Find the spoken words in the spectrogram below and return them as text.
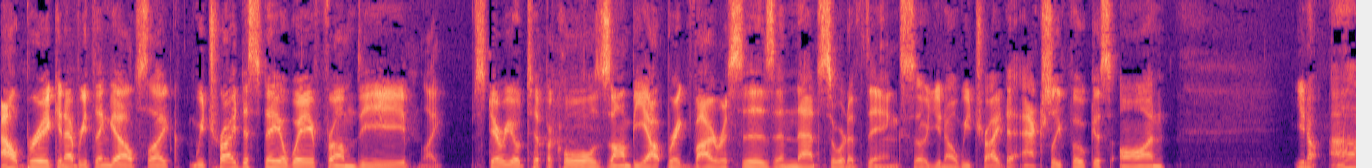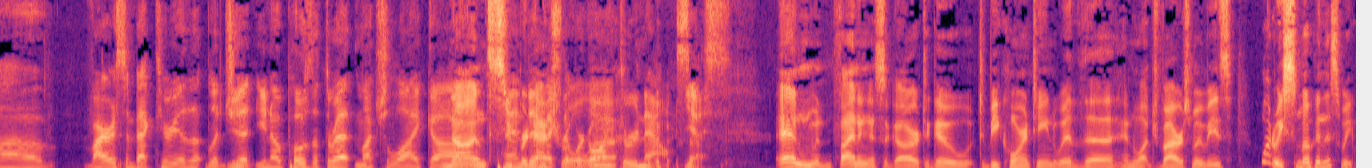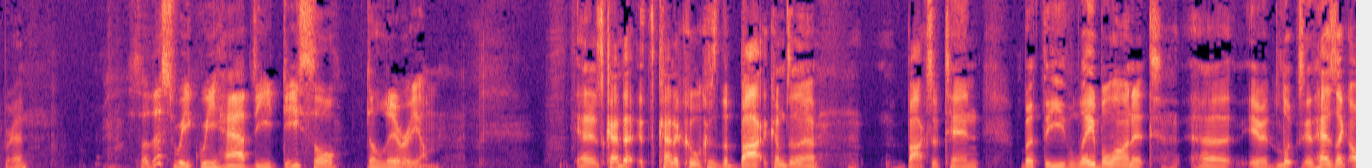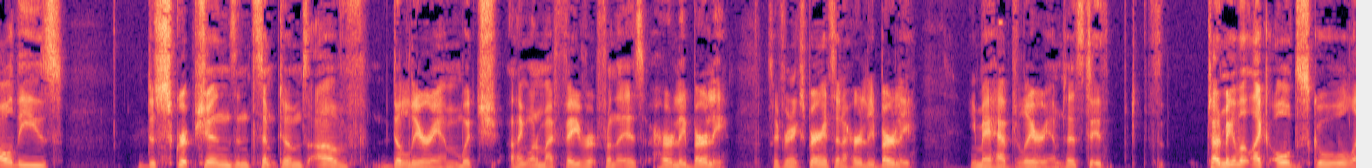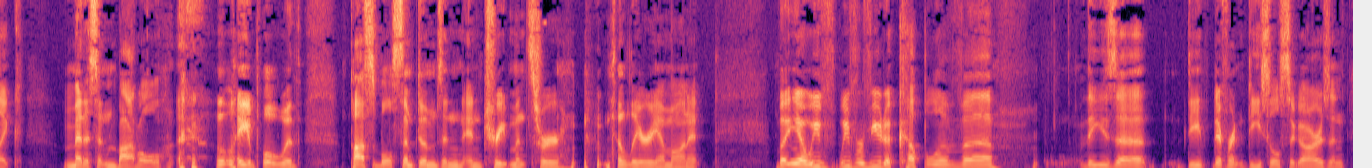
outbreak and everything else, like we tried to stay away from the like stereotypical zombie outbreak viruses and that sort of thing. So, you know, we tried to actually focus on you know, uh virus and bacteria that legit, you know, pose a threat much like uh non supernatural we're going uh, through now. so- yes. And when finding a cigar to go to be quarantined with uh, and watch virus movies, what are we smoking this week, Brad? So this week we have the Diesel Delirium. And it's kind of it's kind of cool because the box comes in a box of ten, but the label on it, uh, it looks it has like all these descriptions and symptoms of delirium, which I think one of my favorite from the is hurly burly. So if you're experiencing a hurly burly, you may have delirium. So it's, it's try to make it look like old school like medicine bottle label with possible symptoms and, and treatments for delirium on it. But yeah, we've we've reviewed a couple of uh, these uh, di- different diesel cigars, and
